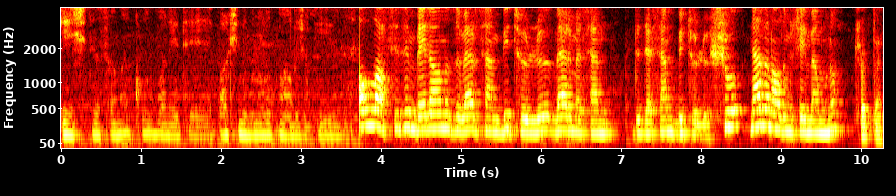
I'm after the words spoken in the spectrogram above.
İşte sana kurban eti. Bak şimdi bunu alıp ne yapacak iyi izle. Allah sizin belanızı versen bir türlü, vermesen de desem bir türlü. Şu, nereden aldım Hüseyin ben bunu? Çöpten.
